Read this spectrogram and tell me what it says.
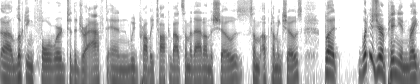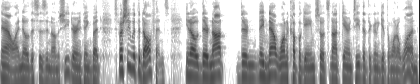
uh, looking forward to the draft, and we'd probably talk about some of that on the shows, some upcoming shows. But what is your opinion right now? I know this isn't on the sheet or anything, but especially with the Dolphins, you know, they're not they're they've now won a couple games, so it's not guaranteed that they're going to get the 101,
